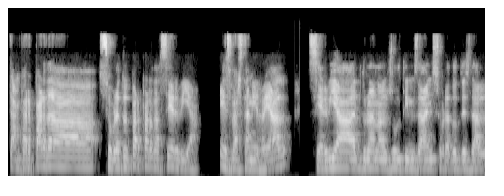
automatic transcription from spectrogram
tant per part de, sobretot per part de Sèrbia, és bastant irreal. Sèrbia, durant els últims anys, sobretot des del,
